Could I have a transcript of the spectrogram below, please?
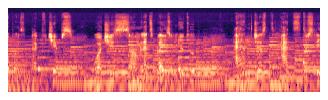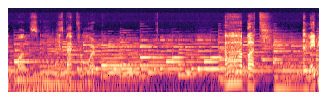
opens a bag of chips, watches some Let's Plays on YouTube, and just had to sleep once he's back from work. Uh, but, and maybe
